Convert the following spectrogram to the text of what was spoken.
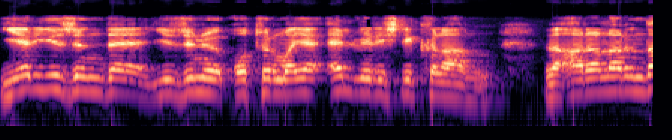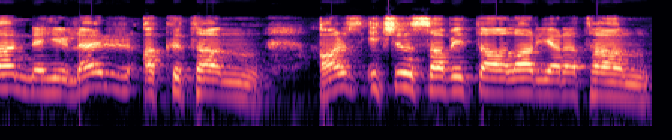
yeryüzünde yüzünü oturmaya elverişli kılan ve aralarından nehirler akıtan, arz için sabit dağlar yaratan,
